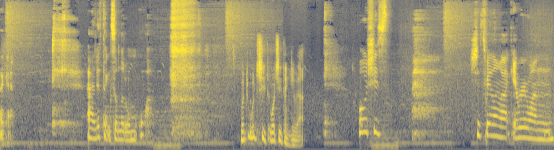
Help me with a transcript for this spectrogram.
Okay. And it thinks a little more. What what's she what's she thinking about? Well, she's she's feeling like everyone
